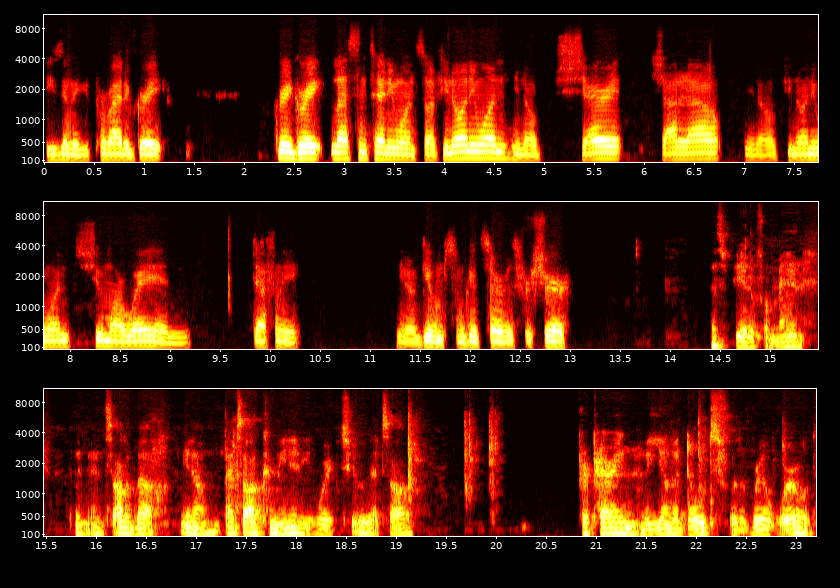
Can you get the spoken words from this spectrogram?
he's going to provide a great, great, great lesson to anyone. So if you know anyone, you know, share it, shout it out. You know, if you know anyone, shoot them our way and definitely you know give them some good service for sure that's beautiful man and it's all about you know that's all community work too that's all preparing the young adults for the real world.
